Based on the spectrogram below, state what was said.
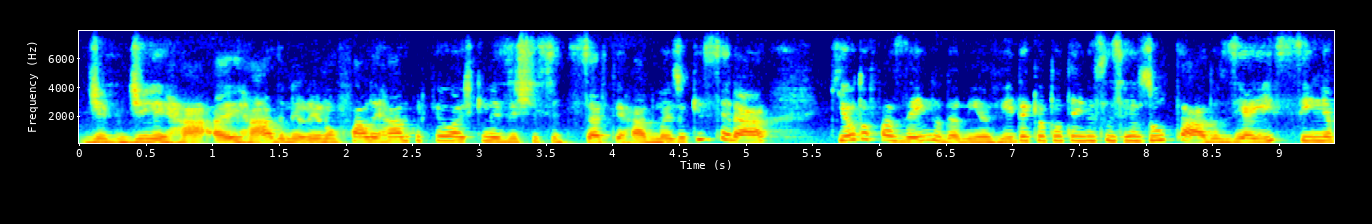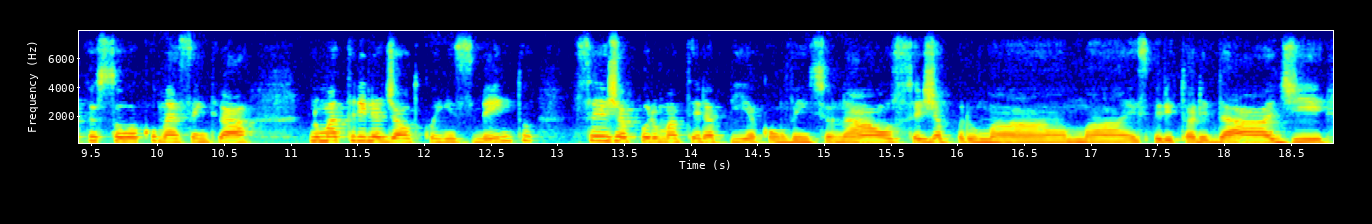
de, de erra, errado? Né? Eu não falo errado porque eu acho que não existe esse certo e errado, mas o que será que eu estou fazendo da minha vida que eu estou tendo esses resultados. E aí sim a pessoa começa a entrar numa trilha de autoconhecimento, seja por uma terapia convencional, seja por uma, uma espiritualidade,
